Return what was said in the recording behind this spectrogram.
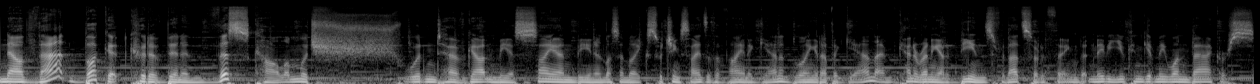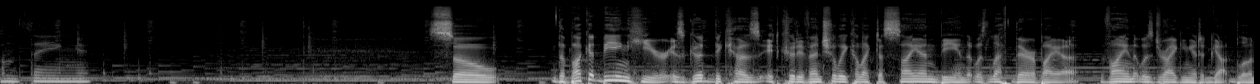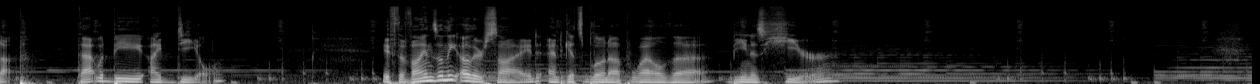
Now that bucket could have been in this column, which wouldn't have gotten me a cyan bean unless I'm like switching sides of the vine again and blowing it up again. I'm kind of running out of beans for that sort of thing, but maybe you can give me one back or something. So the bucket being here is good because it could eventually collect a cyan bean that was left there by a vine that was dragging it and got blown up. That would be ideal. If the vine's on the other side and gets blown up while the bean is here...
